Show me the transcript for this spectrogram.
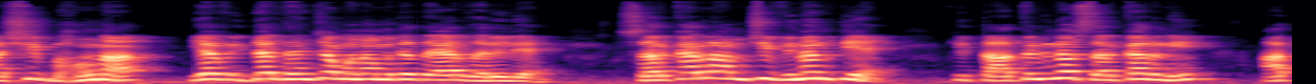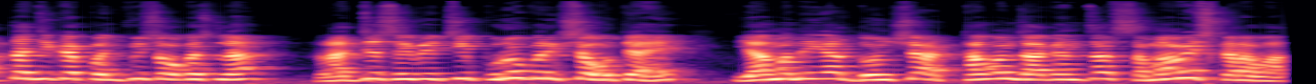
अशी भावना या विद्यार्थ्यांच्या मनामध्ये तयार झालेली आहे. सरकारला आमची विनंती आहे की तातडीनं सरकारने आता जी काय पंचवीस ऑगस्टला राज्यसेवेची पूर्वपरीक्षा होते आहे यामध्ये या दोनशे अठ्ठावन्न जागांचा समावेश करावा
